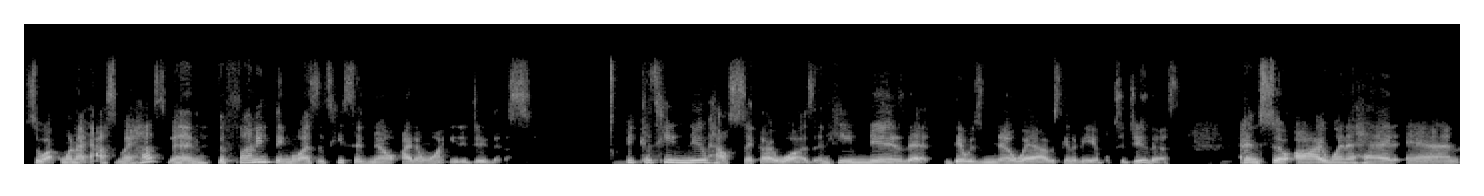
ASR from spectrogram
so when i asked my husband the funny thing was is he said no i don't want you to do this. Because he knew how sick i was and he knew that there was no way i was going to be able to do this. Mm-hmm. and so i went ahead and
